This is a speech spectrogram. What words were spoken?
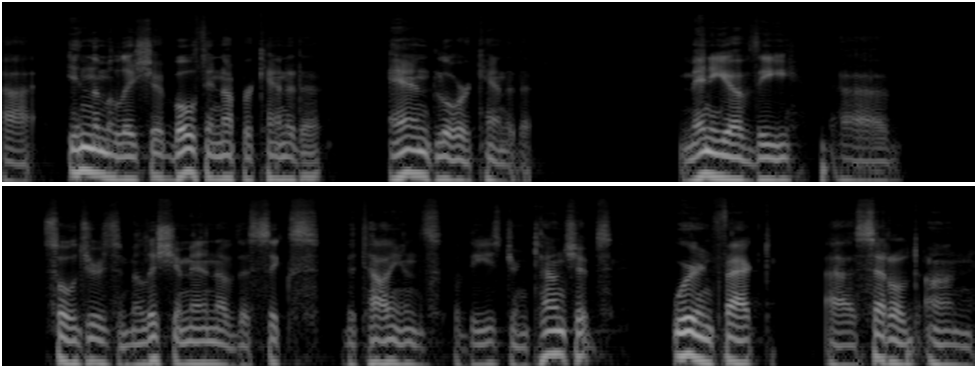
uh, in the militia, both in Upper Canada and Lower Canada. Many of the uh, soldiers and militiamen of the six battalions of the Eastern Townships were, in fact, uh, settled on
